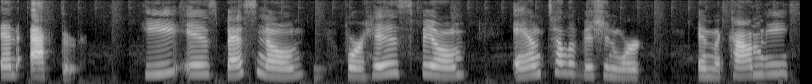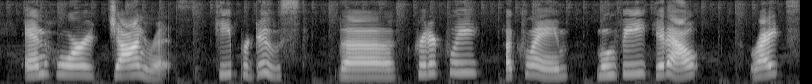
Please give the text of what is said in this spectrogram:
and actor. He is best known for his film and television work in the comedy and horror genres. He produced the critically acclaimed movie Get Out, writes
